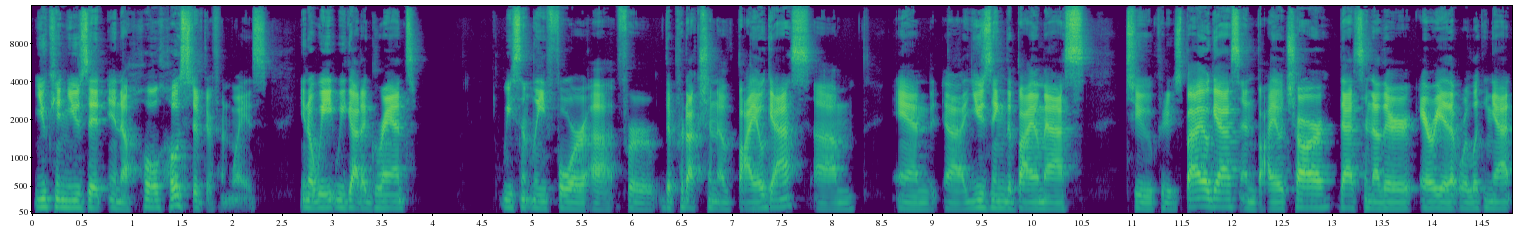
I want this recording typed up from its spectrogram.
You can use it in a whole host of different ways. You know, we we got a grant recently for uh, for the production of biogas um, and uh, using the biomass to produce biogas and biochar. That's another area that we're looking at.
